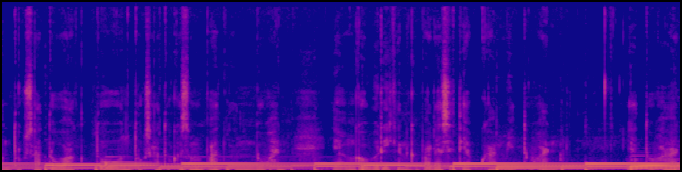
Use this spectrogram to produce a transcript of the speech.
untuk satu waktu, untuk satu kesempatan Tuhan yang Engkau berikan kepada setiap kami Tuhan. Ya Tuhan,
